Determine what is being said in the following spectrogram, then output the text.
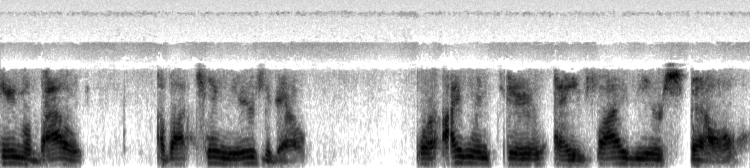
came about about 10 years ago where I went through a five year spell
